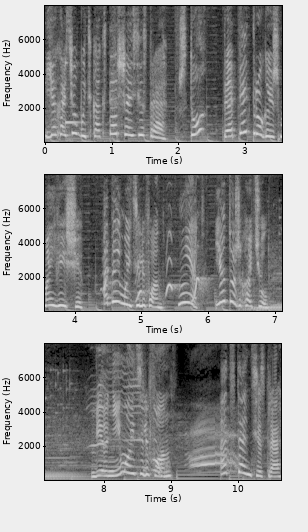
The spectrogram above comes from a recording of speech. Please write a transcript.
Я хочу быть как старшая сестра. Что? Ты опять трогаешь мои вещи? Отдай мой телефон. Нет, я тоже хочу. Верни мой телефон. Отстань, сестра.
